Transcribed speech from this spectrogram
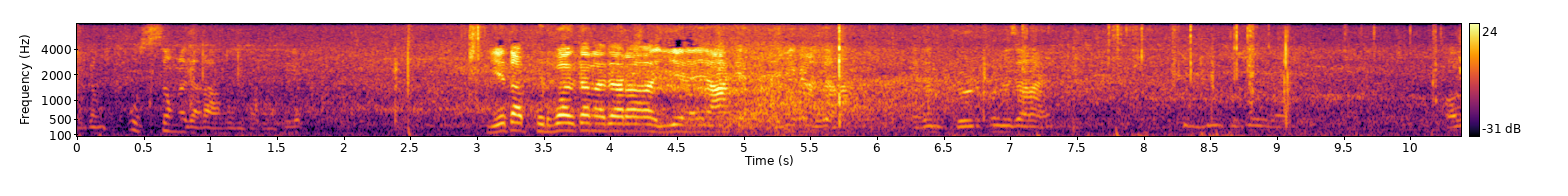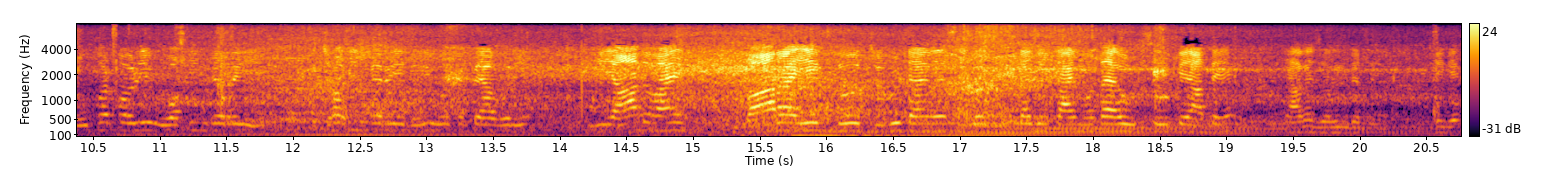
एकदम उस सब नज़ारा आपको दिखाता हूँ ठीक है? ये था फुटबॉल का नज़ारा, ये है यहाँ के का नज़ारा। एकदम ब्यूटीफुल नज़ारा है। और ऊपर पब्लिक वॉकिंग कर रही है जॉगिंग कर रही है, जो भी बोल सकते हैं आप बोलिए। ये याद तो भाई बारह एक दो जो भी टाइम है, सब लोग का जो टाइम होता है, उठ से उठ के आते हैं, यहाँ पे जॉगिंग करते हैं। ठीक है?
